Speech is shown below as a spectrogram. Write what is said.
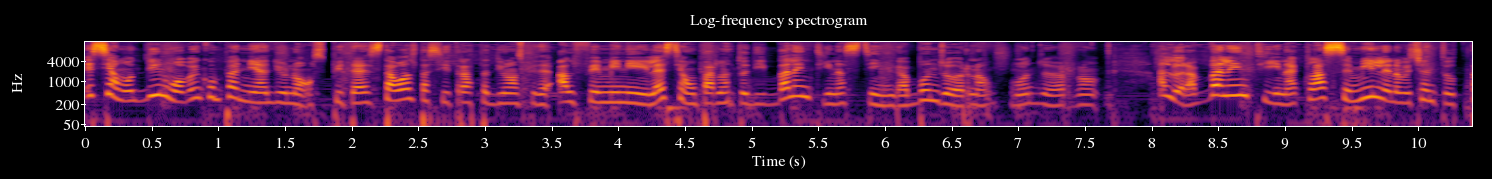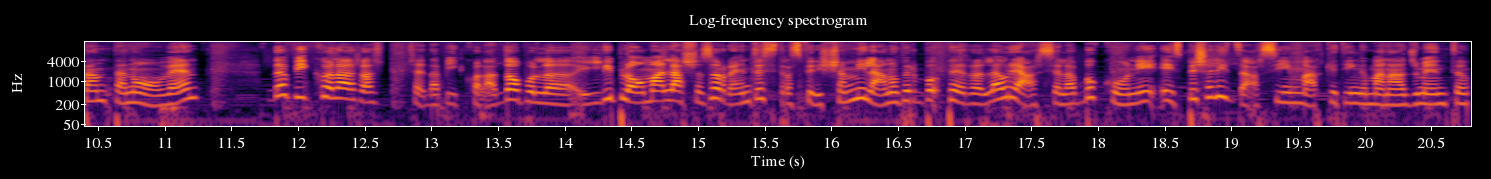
e siamo di nuovo in compagnia di un ospite. Stavolta si tratta di un ospite al femminile, stiamo parlando di Valentina Stinga. Buongiorno. Buongiorno. Allora, Valentina, classe 1989 da piccola, cioè da piccola, dopo il, il, diploma lascia Sorrento e si trasferisce a Milano per, bo- per laurearsi alla Bocconi e specializzarsi in marketing management.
